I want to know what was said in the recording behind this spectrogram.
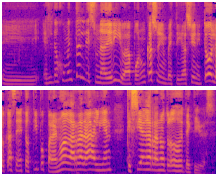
Y el documental es una deriva por un caso de investigación y todo lo que hacen estos tipos para no agarrar a alguien que sí agarran otros dos detectives.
